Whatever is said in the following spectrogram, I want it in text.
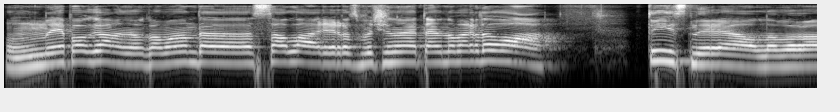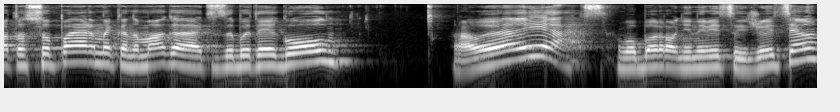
Непогано команда Саларі розпочинає тайм номер 2. Тисне Реал на ворота суперника, намагається забити гол. Але Аякс в обороні не відсиджується.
